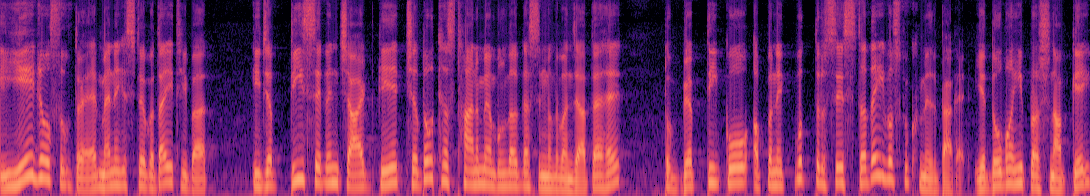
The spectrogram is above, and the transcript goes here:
ये जो सूत्र है, मैंने इस पर बताई थी बात कि जब डी सेवन चार्ट के चतुर्थ स्थान में मंगल का सिंह बन जाता है तो व्यक्ति को अपने पुत्र से सदैव सुख मिलता है। ये दोनों ही प्रश्न आपके,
